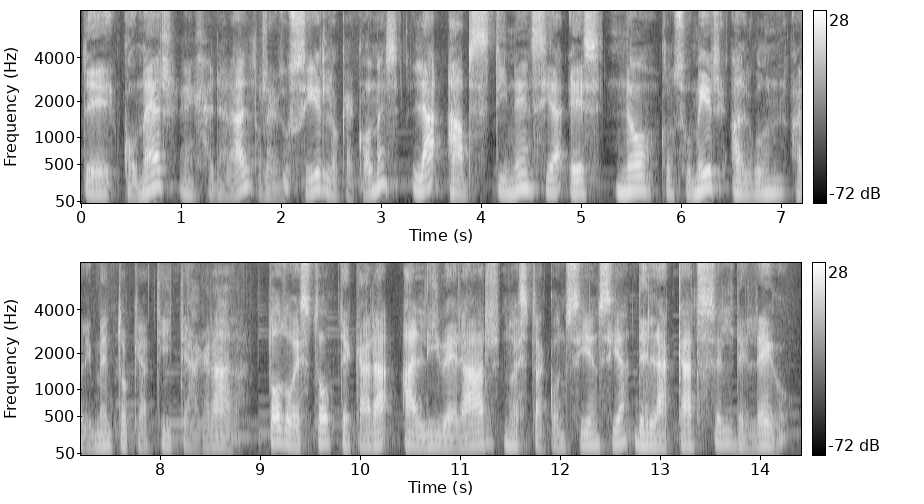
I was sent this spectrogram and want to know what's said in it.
de comer en general, reducir lo que comes. La abstinencia es no consumir algún alimento que a ti te agrada. Todo esto de cara a liberar nuestra conciencia de la cárcel del ego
